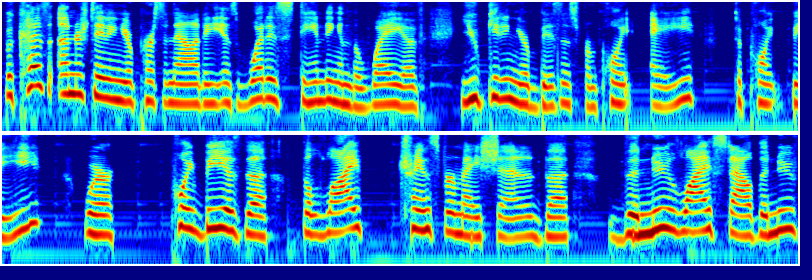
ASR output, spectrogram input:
Because understanding your personality is what is standing in the way of you getting your business from point A to point B, where point B is the the life transformation, the the new lifestyle, the new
